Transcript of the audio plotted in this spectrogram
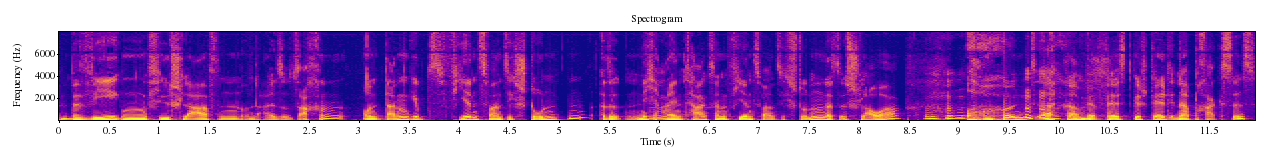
bewegen, viel schlafen und also Sachen. Und dann gibt's 24 Stunden, also nicht Mhm. einen Tag, sondern 24 Stunden, das ist schlauer. Und äh, haben wir festgestellt in der Praxis.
